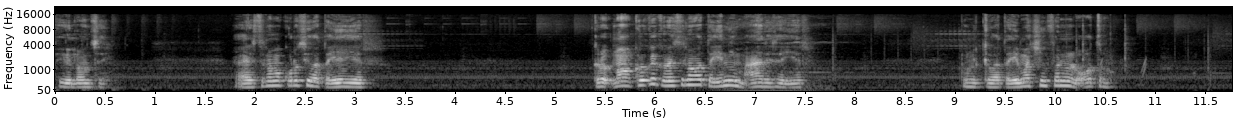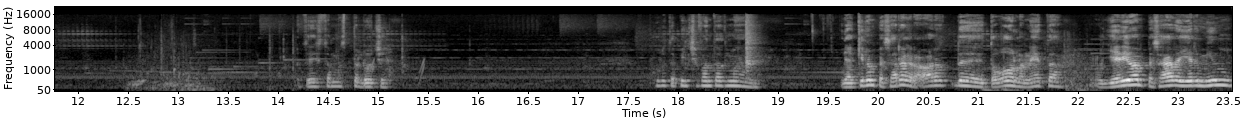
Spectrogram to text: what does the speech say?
Sigue el 11. A ver, este no me acuerdo si batallé ayer. Creo, no, creo que con este no batallé ni madres ayer. Con el que batallé machín fue en el otro. Este está más peluche. Puro pinche fantasma. Ya quiero empezar a grabar de todo, la neta. Ayer iba a empezar, ayer mismo.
